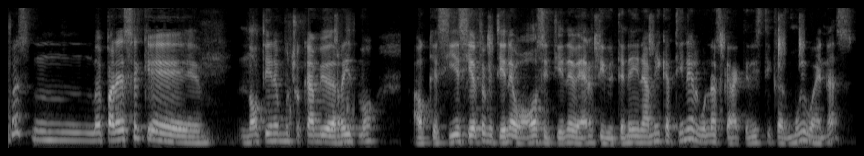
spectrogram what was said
Pues mm, me parece que no tiene mucho cambio de ritmo, aunque sí es cierto que tiene voz y tiene vértigo y tiene dinámica, tiene algunas características muy buenas.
